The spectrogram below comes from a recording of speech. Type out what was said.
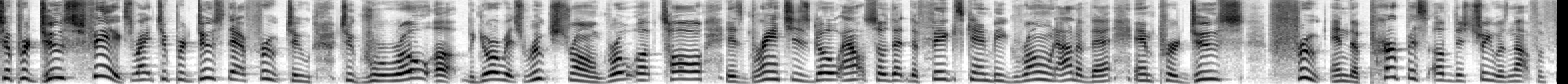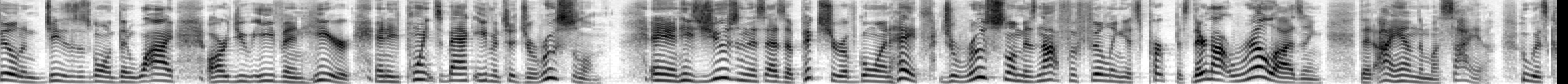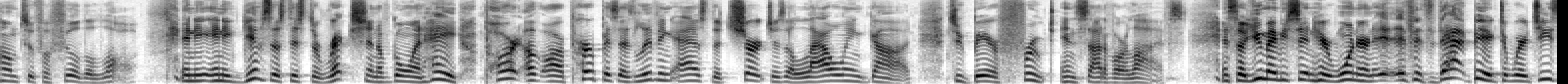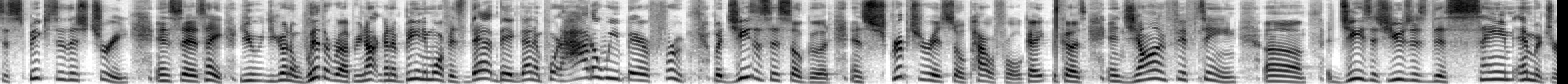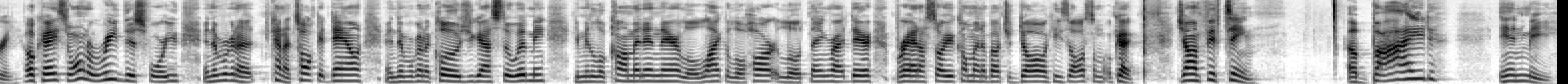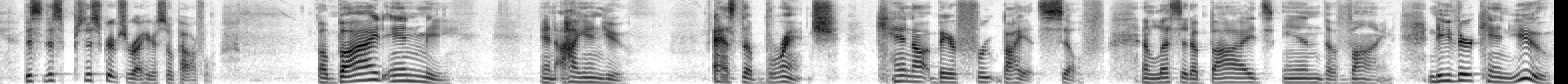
To produce figs, right? To produce that fruit, to, to grow up, grow its roots strong, grow up tall, its branches go out so that the figs can be grown out of that and produce fruit. And the purpose of this tree was not fulfilled. And Jesus is going, then why are you even here? And he points back even to Jerusalem. And he's using this as a picture of going, hey, Jerusalem is not fulfilling its purpose. They're not realizing that I am the Messiah who has come to fulfill the law. And he, and he gives us this direction of going, hey, part of our purpose as living as the church is allowing God to bear fruit inside of our lives. And so you may be sitting here wondering if it's that big to where Jesus speaks to this tree and says, Hey, you, you're going to wither up. You're not going to be anymore. If it's that big, that important, how do we bear fruit? But Jesus is so good and Scripture is so powerful, okay? Because in John 15, um, Jesus uses this same imagery, okay? So I want to read this for you and then we're going to kind of talk it down and then we're going to close. You guys still with me? Give me a little comment in there, a little like, a little heart, a little thing right there. Brad, I saw your comment about your dog. He's awesome awesome. Okay. John 15. Abide in me. This, this, this scripture right here is so powerful. Abide in me, and I in you. As the branch cannot bear fruit by itself unless it abides in the vine, neither can you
